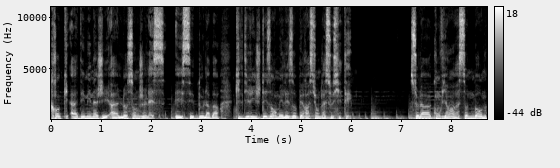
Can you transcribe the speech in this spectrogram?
Kroc a déménagé à Los Angeles et c'est de là-bas qu'il dirige désormais les opérations de la société. Cela convient à Sunborn.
